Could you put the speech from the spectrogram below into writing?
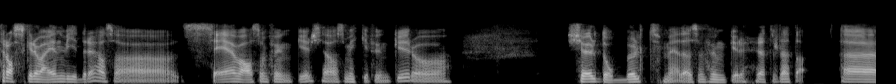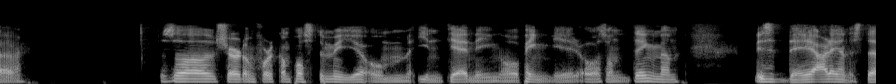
trasker veien videre. Altså se hva som funker, se hva som ikke funker, og kjør dobbelt med det som funker, rett og slett. da. Uh, så sjøl om folk kan poste mye om inntjening og penger og sånne ting, men hvis det er det eneste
